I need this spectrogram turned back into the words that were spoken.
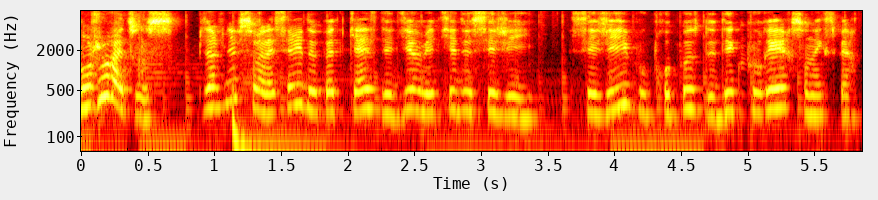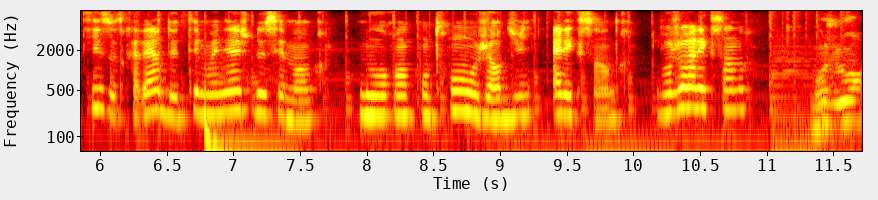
Bonjour à tous, bienvenue sur la série de podcasts dédiée au métier de CGI. CGI vous propose de découvrir son expertise au travers de témoignages de ses membres. Nous rencontrons aujourd'hui Alexandre. Bonjour Alexandre. Bonjour.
